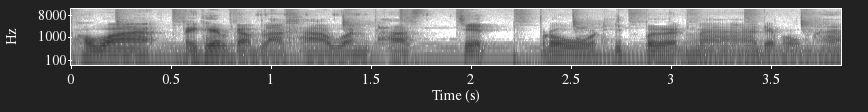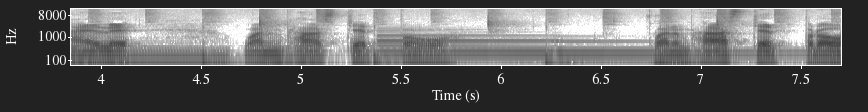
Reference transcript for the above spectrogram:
เพราะว่าไปเทียบกับราคา OnePlus 7 Pro ที่เปิดมา เดี๋ยวผมหาให้เลย OnePlus 7 Pro OnePlus 7 Pro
